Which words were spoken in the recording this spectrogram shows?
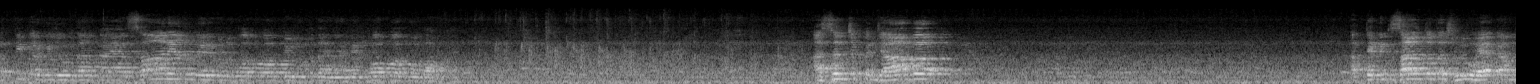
ਰੱਤੀ ਪਰ ਵੀ ਯੋਗਦਾਨ ਪਾਇਆ, ਸਾਰਿਆਂ ਨੂੰ ਮੇਰੇ ਵੱਲੋਂ ਬਹੁਤ ਬਹੁਤ ਦਿਲੋਂ ਵਧਾਈਆਂ ਨੇ, ਬਹੁਤ ਬਹੁਤ ਮੁਬਾਰਕਾਂ। ਅਸਲ 'ਚ ਪੰਜਾਬ ਆ ਤਿੰਨ ਕੁ ਸਾਲ ਤੋਂ ਤਾਂ ਸ਼ੁਰੂ ਹੋਇਆ ਕੰਮ।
